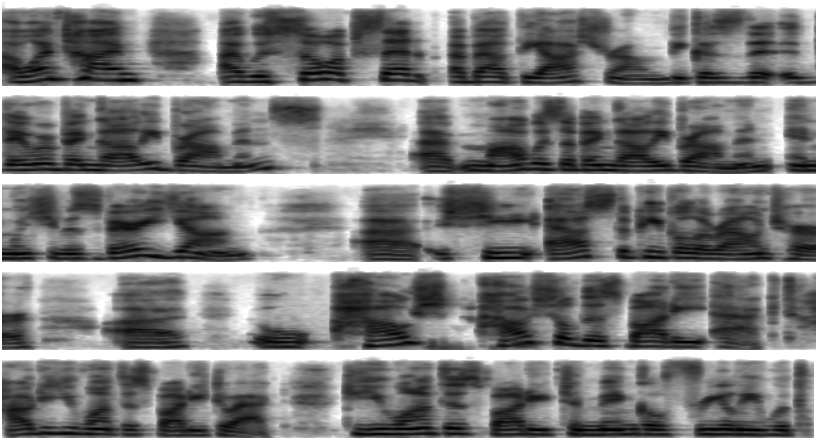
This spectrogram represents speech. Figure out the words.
I, one time I was so upset about the ashram because the, they were Bengali Brahmins. Uh, Ma was a Bengali Brahmin. And when she was very young, uh, she asked the people around her, uh, how how shall this body act? How do you want this body to act? Do you want this body to mingle freely with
